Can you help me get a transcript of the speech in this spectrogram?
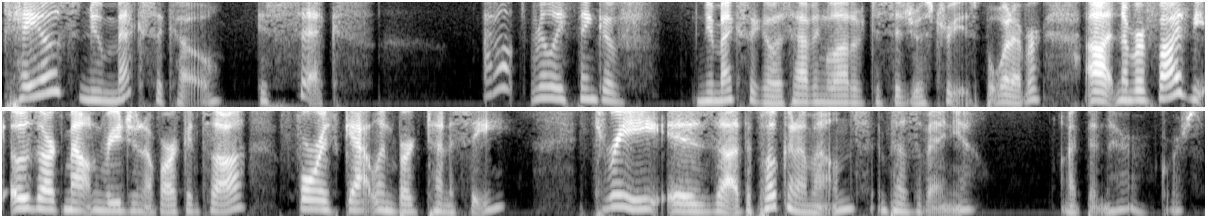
Taos, New Mexico is six. I don't really think of New Mexico as having a lot of deciduous trees, but whatever. Uh, number five, the Ozark Mountain region of Arkansas. Four is Gatlinburg, Tennessee. Three is uh, the Pocono Mountains in Pennsylvania. I've been there, of course.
